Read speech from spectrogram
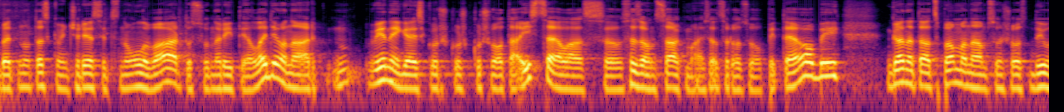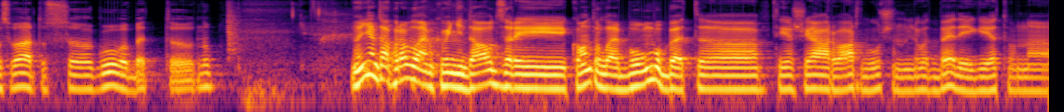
Bet nu, tas, ka viņš ir iesits nulle vārtus un arī tie leģionāri, nu, vienīgais, kurš, kurš, kurš vēl tā izcēlās uh, sezonas sākumā, es atceros, vēl Piteo bija gana tāds pamanāms un šos divus vārtus uh, guva, bet, uh, nu, Nu, viņiem tā problēma, ka viņi daudz arī kontrolē bumbu, bet uh, tieši jā, ar vārtu gūšanu ļoti bēdīgi iet. Un, uh,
